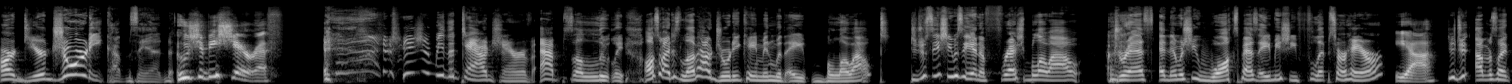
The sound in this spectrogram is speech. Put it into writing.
our dear Jordy comes in. Who should be sheriff? she should be the town sheriff. Absolutely. Also, I just love how Jordy came in with a blowout. Did you see she was in a fresh blowout dress? And then when she walks past Amy, she flips her hair. Yeah. Did you? I was like,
